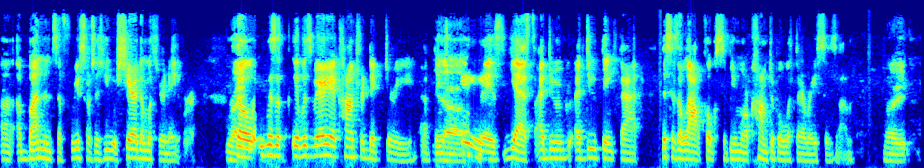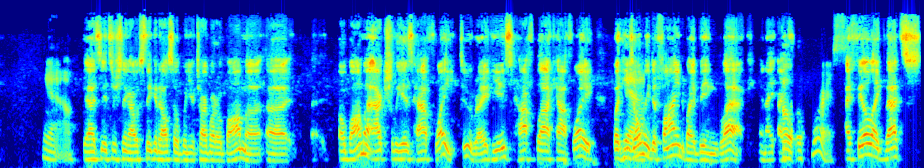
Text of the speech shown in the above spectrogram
uh, abundance of resources, you would share them with your neighbor. Right. So it was a it was very a contradictory of things. Yeah. Anyways, yes, I do I do think that this has allowed folks to be more comfortable with their racism. right. Yeah. Yeah, it's interesting. I was thinking also when you're talking about Obama, uh, Obama actually is half white too, right? He is half black, half white, but he's Yeah. only defined by being black. And I, I, Oh, of course. I feel like that's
